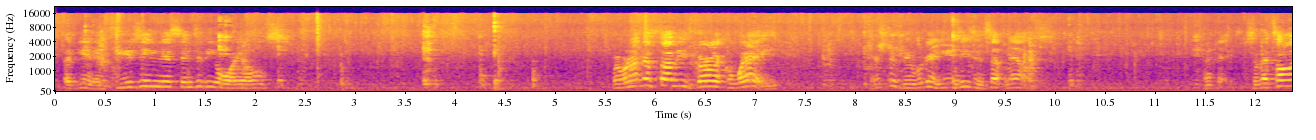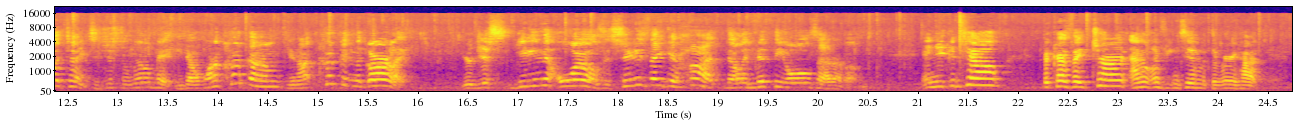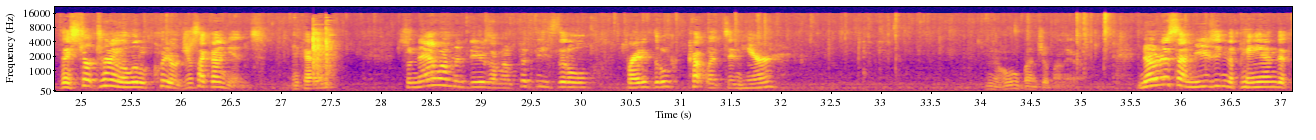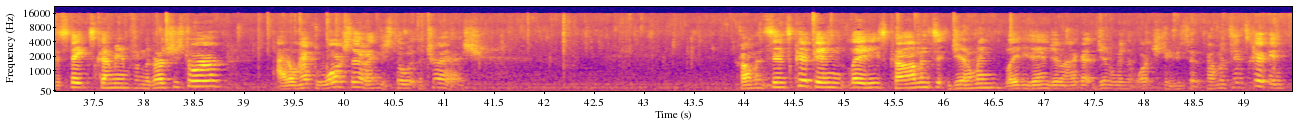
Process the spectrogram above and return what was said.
again, infusing this into the oils. But we're not going to throw these garlic away. We're going to use these in something else. Okay, so that's all it takes is just a little bit. You don't want to cook them. You're not cooking the garlic. You're just getting the oils. As soon as they get hot, they'll emit the oils out of them. And you can tell because they turn, I don't know if you can see them, but they're very hot. They start turning a little clear, just like onions. Okay? So now what I'm to do is I'm to put these little braided little cutlets in here. And a whole bunch of them on there. Notice I'm using the pan that the steaks come in from the grocery store. I don't have to wash that. I can just throw it in the trash. Common sense cooking, ladies. Common sense, gentlemen, ladies and gentlemen. I got gentlemen that watch too, so common sense cooking.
